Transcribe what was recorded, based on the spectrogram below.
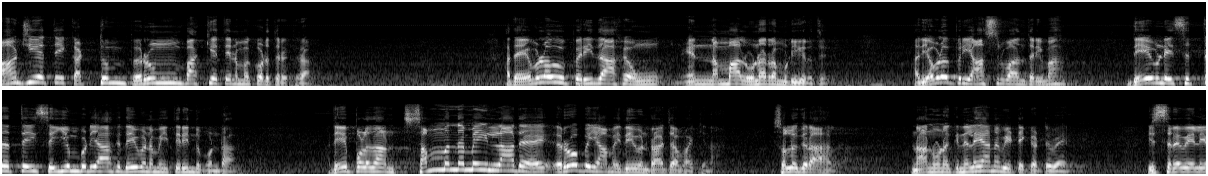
ராஜ்யத்தை கட்டும் பெரும் பாக்கியத்தை நம்ம கொடுத்துருக்கிறார். அதை எவ்வளவு பெரிதாக என் நம்மால் உணர முடிகிறது. அது எவ்வளவு பெரிய ஆசீர்வாதம் தெரியுமா? தேவனுடைய சித்தத்தை செய்யும்படியாக தேவன் நம்மை தெரிந்து கொண்டார். அதே போல தான் சம்பந்தமே இல்லாத எரோபயாமை தேவன் ராஜாவாக்கினார். சொல்லுகிறார் நான் உனக்கு நிலையான வீட்டை கட்டுவேன். இஸ்ரவேலை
